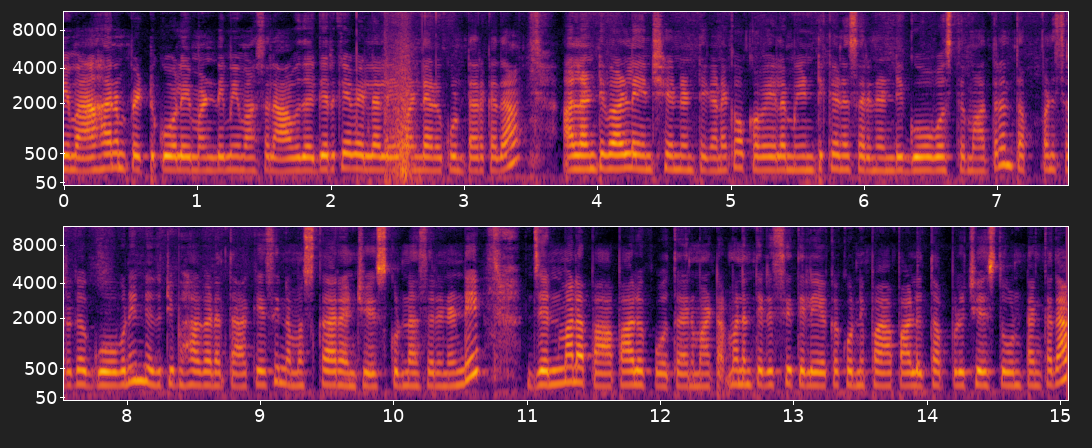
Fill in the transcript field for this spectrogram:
మేము ఆహారం పెట్టుకోలేమండి మేము అసలు ఆవు దగ్గరికే వెళ్ళలేమండి అనుకుంటారు కదా. అలాంటి వాళ్ళు ఏం చేయండి అంటే కనుక ఒకవేళ మీ ఇంటికైనా సరేనండి గో వస్తే మాత్రం తప్ప తప్పనిసరిగా గోవుని నుదుటి భాగాన తాకేసి నమస్కారం చేసుకున్నా సరేనండి. జన్మల పాపాలు పోతాయన్నమాట. మనం తెలిసి తెలియక కొన్ని పాపాలు తప్పులు చేస్తూ ఉంటాం కదా.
